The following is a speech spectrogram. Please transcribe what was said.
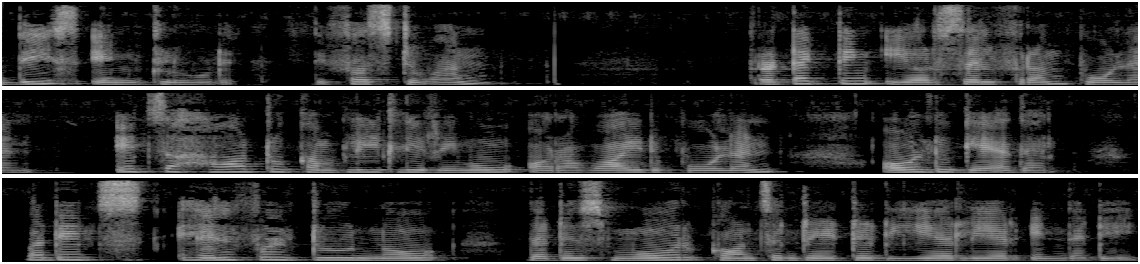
These include the first one protecting yourself from pollen. It's hard to completely remove or avoid pollen altogether, but it's helpful to know that is more concentrated earlier in the day.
